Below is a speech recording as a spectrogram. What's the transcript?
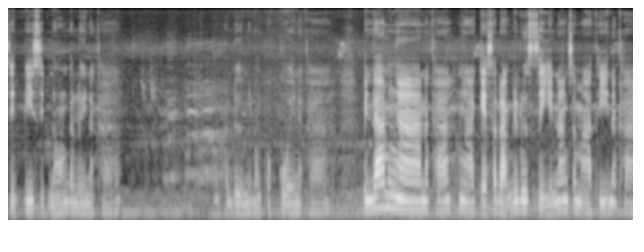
สิทธิ์พี่สิทธิ์น้องกันเลยนะคะหลวงพ่อเดิมไม่หลวงพ่อกลวยนะคะ เป็นด้ามงานะคะ งาแกะสลักด้วยฤาษีนั่งสมาธินะคะ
